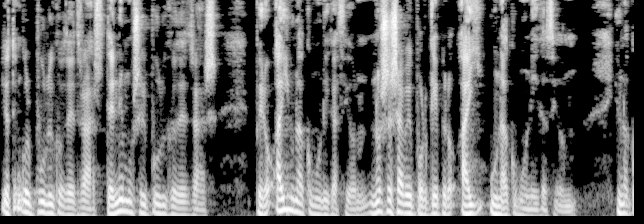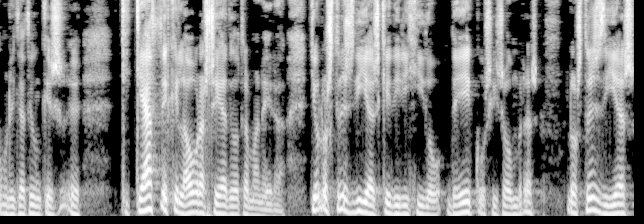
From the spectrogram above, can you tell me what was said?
Yo tengo el público detrás, tenemos el público detrás, pero hay una comunicación. No se sabe por qué, pero hay una comunicación. Y una comunicación que, es, eh, que, que, hace que la obra sea de otra manera. Yo los tres días que he dirigido de ecos y sombras, los tres días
